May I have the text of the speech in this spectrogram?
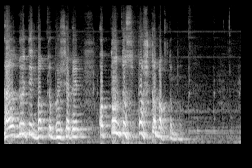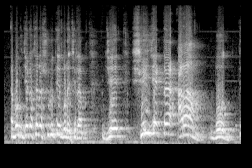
রাজনৈতিক বক্তব্য হিসাবে অত্যন্ত স্পষ্ট বক্তব্য। এবং যে কথাটা শুরুতেই বলেছিলাম যে সেই যে একটা আরাম বোধ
